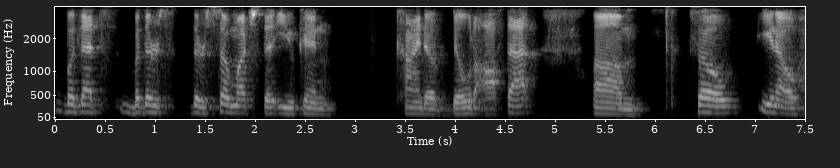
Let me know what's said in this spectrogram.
but that's, but there's, there's so much that you can kind of build off that. Um, so, you know,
